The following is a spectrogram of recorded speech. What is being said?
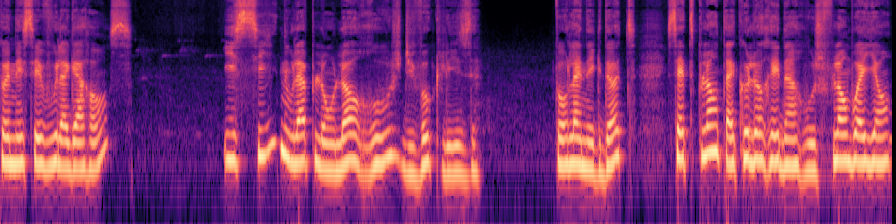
Connaissez-vous la Garance? Ici, nous l'appelons l'or rouge du Vaucluse. Pour l'anecdote, cette plante a coloré d'un rouge flamboyant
